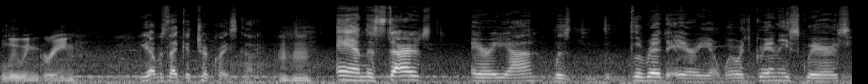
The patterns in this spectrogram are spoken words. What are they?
blue and green. yeah, it was like a turquoise color. hmm And the stars area was the red area, where it was granny squares,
